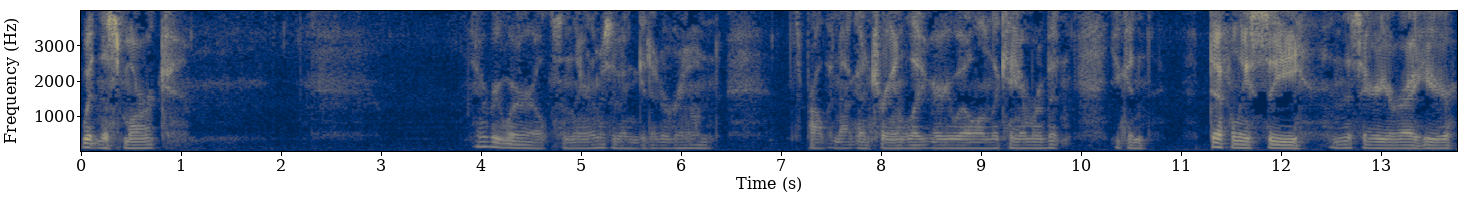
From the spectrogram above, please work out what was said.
witness mark everywhere else in there. Let me see if I can get it around. It's probably not going to translate very well on the camera, but you can definitely see in this area right here,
